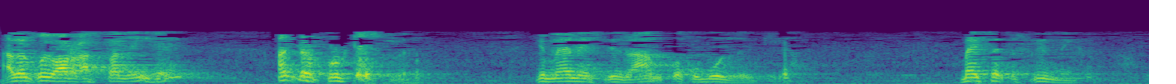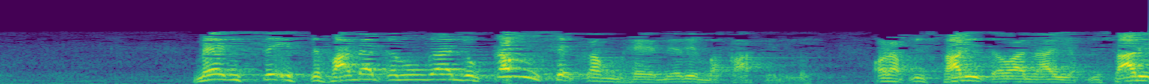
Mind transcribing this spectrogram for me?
اگر کوئی اور راستہ نہیں ہے انڈر پروٹیسٹ میں۔ کہ میں نے اس نظام کو قبول نہیں کیا۔ میں اسے تسلیم نہیں کرتا۔ میں اس سے استفادہ کروں گا جو کم سے کم ہے میرے بقا کے لیے۔ اور اپنی ساری توانائی، اپنی ساری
